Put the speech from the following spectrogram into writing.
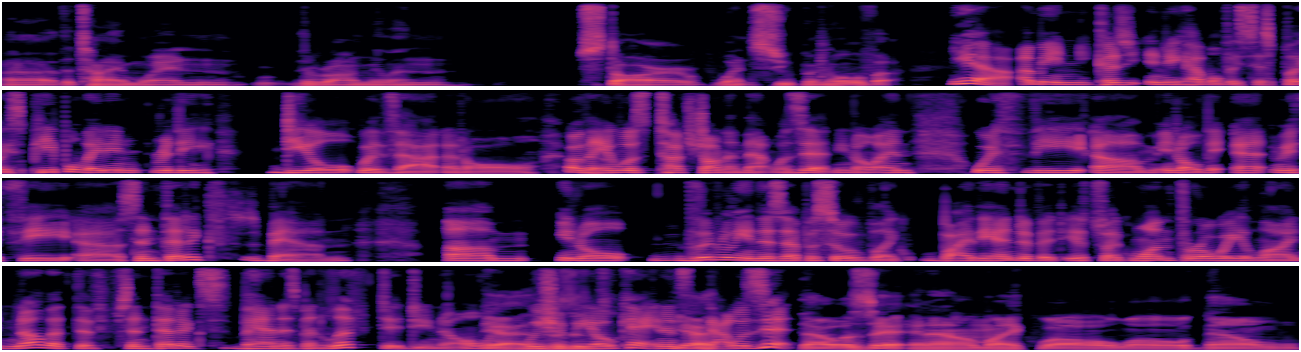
uh, the time when the Romulan star went supernova. Yeah. I mean, because you have all these displaced people, they didn't really deal with that at all. Or Yeah. it was touched on and that was it, you know, and with the, um, you know, the, uh, with the, uh, synthetics ban, um, you know, literally in this episode, like by the end of it, it's like one throwaway line. Now that the synthetics ban has been lifted, you know, like, Yeah, we should be okay. And it's, yeah. that was it. That was it. And I'm like, well, well, now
